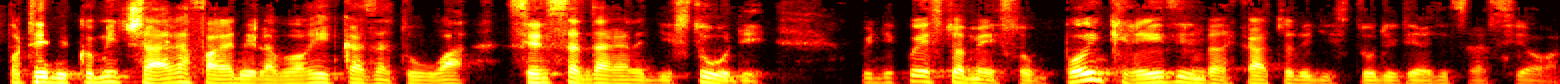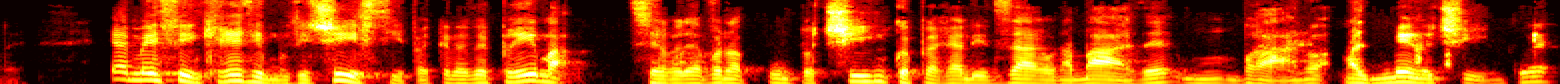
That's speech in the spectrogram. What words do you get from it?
potevi cominciare a fare dei lavori in casa tua senza andare negli studi. Quindi questo ha messo un po' in crisi il mercato degli studi di registrazione e ha messo in crisi i musicisti, perché dove prima se ne avevano appunto 5 per realizzare una base, un brano, almeno 5,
